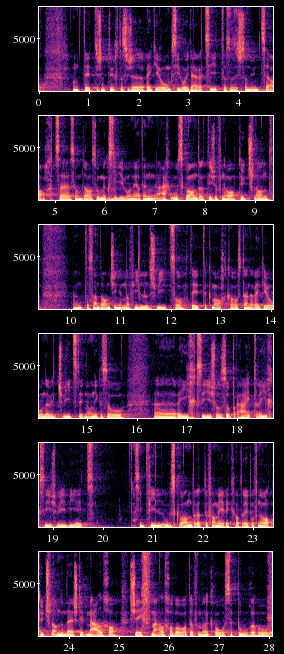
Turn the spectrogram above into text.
Und dort ist natürlich, das ist eine Region gewesen, wo in dieser Zeit, also es ist so 1918, so um das herum, mhm. wo er dann eigentlich ausgewandert ist auf Norddeutschland. Und das haben anscheinend noch viele Schweizer dort gemacht aus diesen Regionen, weil die Schweiz dort noch nicht so äh, reich war oder so breit reich war wie, wie jetzt. Es sind viele ausgewandert auf Amerika oder eben auf Norddeutschland und er ist dort Melcher, Chefmelcher geworden auf einem grossen Bauernhof.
